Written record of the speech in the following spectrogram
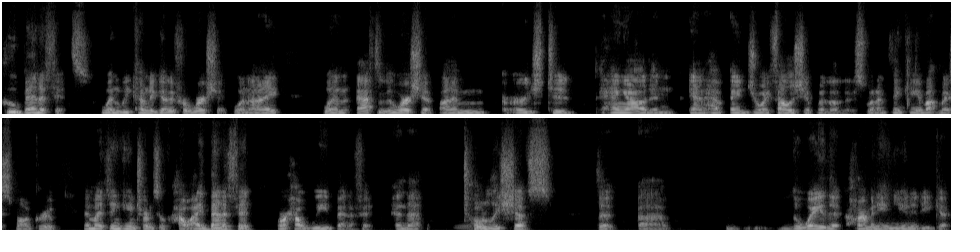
who benefits when we come together for worship. When I, when after the worship, I'm urged to hang out and and have enjoy fellowship with others. When I'm thinking about my small group, am I thinking in terms of how I benefit or how we benefit? And that totally shifts the uh, the way that harmony and unity get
